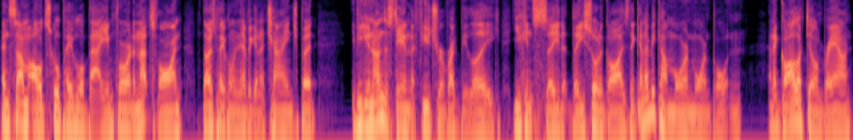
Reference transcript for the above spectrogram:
And some old school people will bag him for it, and that's fine. Those people are never going to change. But if you can understand the future of rugby league, you can see that these sort of guys, they're going to become more and more important. And a guy like Dylan Brown,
